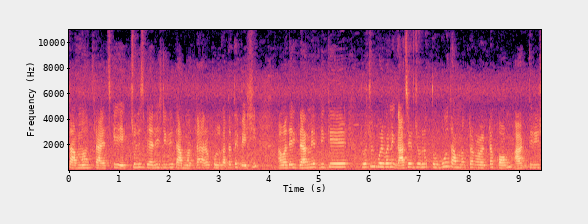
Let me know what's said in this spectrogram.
তাপমাত্রা, আজকে একচল্লিশ বিয়াল্লিশ ডিগ্রি তাপমাত্রা আরও কলকাতাতে বেশি। আমাদের গ্রামের দিকে প্রচুর পরিমাণে গাছের জন্য তবুও তাপমাত্রা অনেকটা কম, আটত্রিশ,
